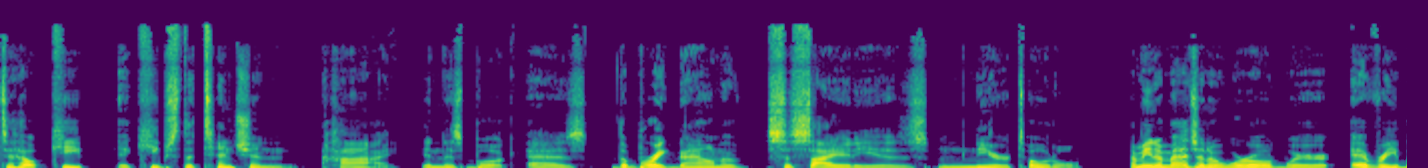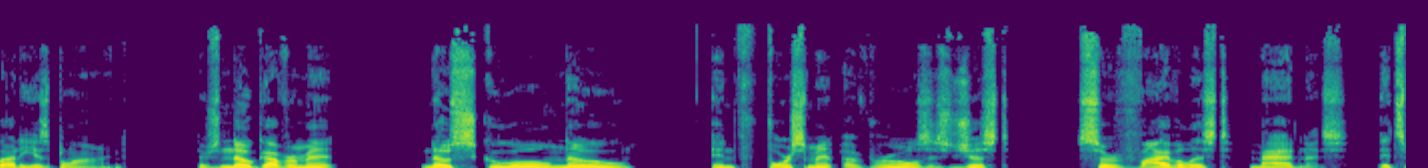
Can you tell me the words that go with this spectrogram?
to help keep it keeps the tension high in this book as the breakdown of society is near total. I mean, imagine a world where everybody is blind. There's no government, no school, no enforcement of rules. It's just survivalist madness it's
